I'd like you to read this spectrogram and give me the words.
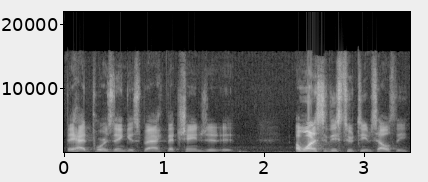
they had Porzingis back. That changed it. it I want to see these two teams healthy.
